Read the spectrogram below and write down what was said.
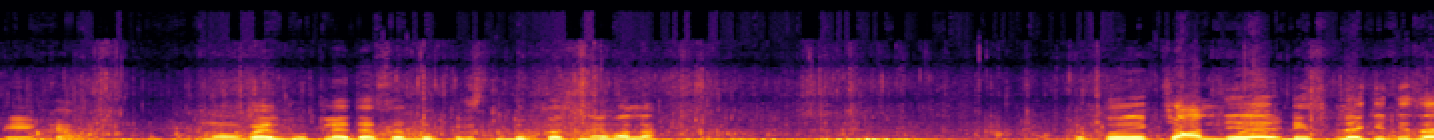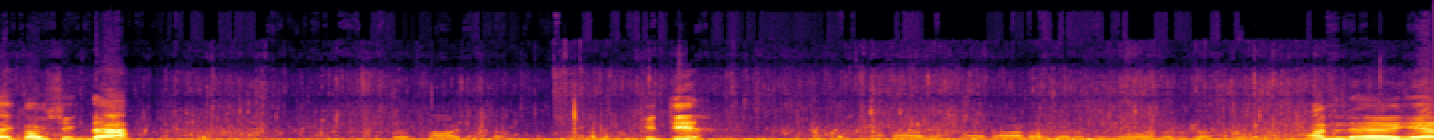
बेकार. मोबाईल फुटलाय त्याचं दुःख दुःखच नाही मला. तो एक चालली डिस्प्ले कितीचा आहे कौशिकदा? किती? ते अन ये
